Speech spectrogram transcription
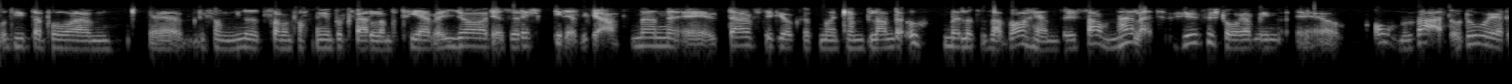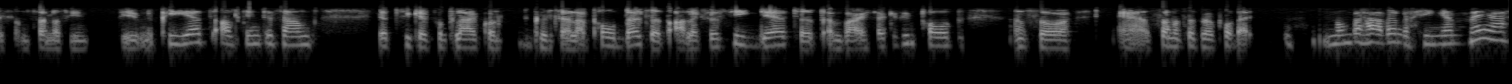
och titta på eh, eh, liksom, nyhetssammanfattningen på kvällen på tv, gör det så räcker det tycker jag. Men eh, därför tycker jag också att man kan blanda upp med lite så här, vad händer i samhället? Hur förstår jag min eh, omvärld? Och då är liksom söndagsintervjun i P1 alltid intressant. Jag tycker att populärkulturella poddar, typ Alex och Sigge, typ En varg söker sin podd, alltså eh, sådana typer av poddar. Man behöver ändå hänga med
